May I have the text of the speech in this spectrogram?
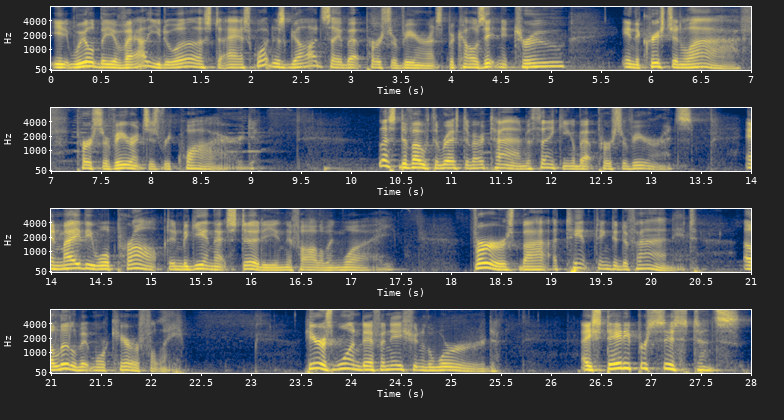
It will be of value to us to ask, what does God say about perseverance? Because isn't it true? In the Christian life, perseverance is required. Let's devote the rest of our time to thinking about perseverance. And maybe we'll prompt and begin that study in the following way. First, by attempting to define it a little bit more carefully. Here's one definition of the word a steady persistence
